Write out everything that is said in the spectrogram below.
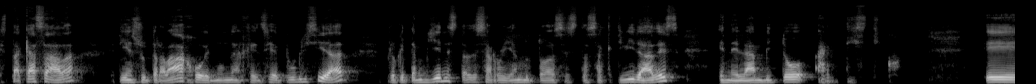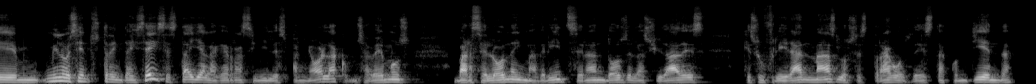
que está casada, que tiene su trabajo en una agencia de publicidad, pero que también está desarrollando todas estas actividades en el ámbito artístico. En 1936 estalla la Guerra Civil Española. Como sabemos, Barcelona y Madrid serán dos de las ciudades que sufrirán más los estragos de esta contienda.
